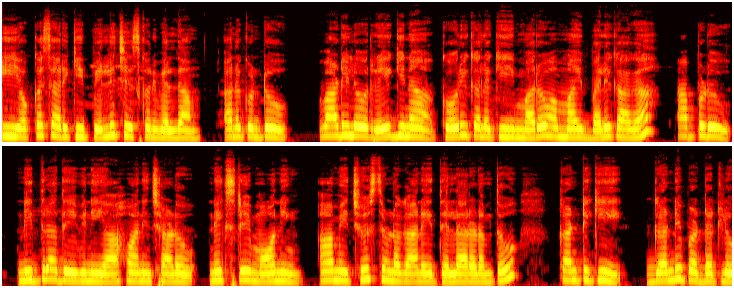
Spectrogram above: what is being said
ఈ ఒక్కసారికి పెళ్ళి చేసుకుని వెళ్దాం అనుకుంటూ వాడిలో రేగిన కోరికలకి మరో అమ్మాయి బలి కాగా అప్పుడు నిద్రాదేవిని ఆహ్వానించాడు. నెక్స్ట్ డే మార్నింగ్ ఆమె చూస్తుండగానే తెల్లారడంతో కంటికి గండిపడ్డట్లు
